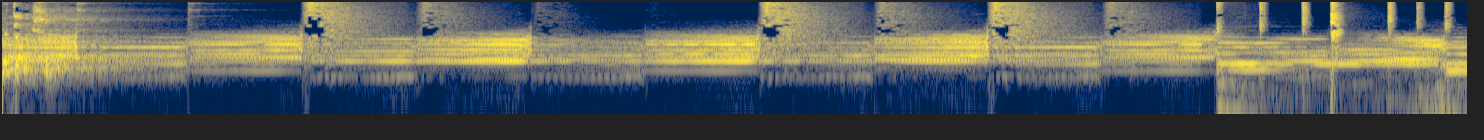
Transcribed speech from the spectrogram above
Production. you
